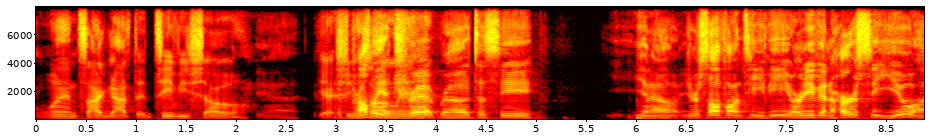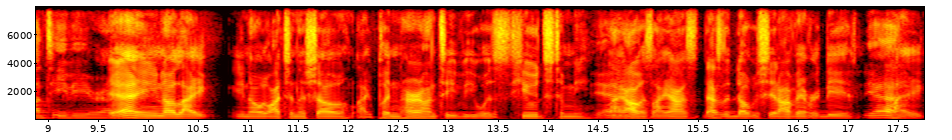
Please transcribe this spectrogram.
once I got the TV show, Yeah. yeah, It's she was probably a in. trip, bro, to see, you know, yourself on TV or even her see you on TV, right? Yeah, you know, like you know, watching the show, like putting her on TV was huge to me. Yeah. Like I was like, I was that's the dopest shit I've ever did. Yeah. like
